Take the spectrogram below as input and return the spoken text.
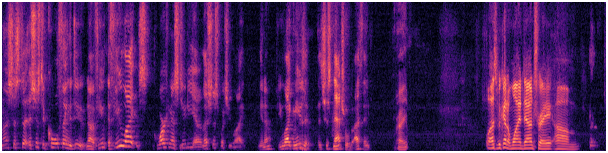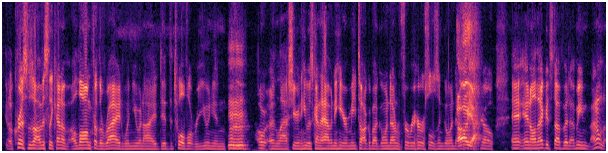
it's just, a, it's just a cool thing to do. No, if you, if you like working in a studio, that's just what you like. You know, if you like music, it's just natural. I think. Right. Well, as we kind of wind down, Trey, um, you know, Chris was obviously kind of along for the ride when you and I did the 12 volt reunion Mm-hmm. over and last year, and he was kind of having to hear me talk about going down for rehearsals and going down Oh, to yeah. the show and, and all that good stuff. But I mean, I don't,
